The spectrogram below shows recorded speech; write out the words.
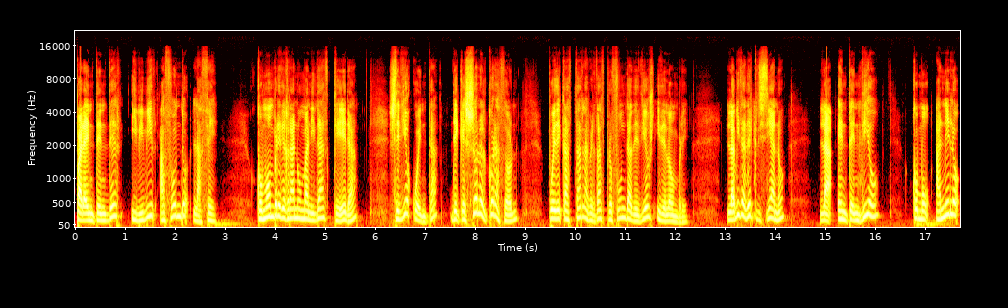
para entender y vivir a fondo la fe. Como hombre de gran humanidad que era, se dio cuenta de que sólo el corazón puede captar la verdad profunda de Dios y del hombre. La vida del cristiano la entendió como anhelo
